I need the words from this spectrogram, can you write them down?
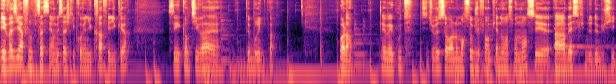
et vas-y à fond, ça c'est un message qui provient du craft et du cœur. C'est quand tu vas, euh, te bride pas. Voilà. Eh ben écoute, si tu veux savoir le morceau que je fais en piano en ce moment, c'est Arabesque de Debussy.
